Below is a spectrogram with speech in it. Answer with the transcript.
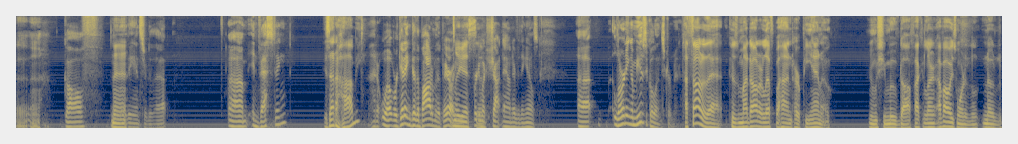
Uh, Golf. Nah. the answer to that. Um, investing. Is that a hobby? I don't. Well, we're getting to the bottom of the barrel. I You guess pretty so. much shot down everything else. Uh, learning a musical instrument. I thought of that because my daughter left behind her piano, and when she moved off, I could learn. I've always wanted to know to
